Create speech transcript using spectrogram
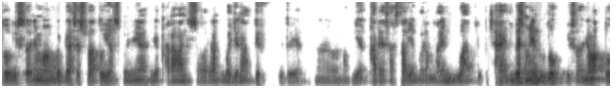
tuh istilahnya membedah sesuatu yang sebenarnya ya karangan seorang imajinatif gitu ya. Uh, ya karya sastra yang orang lain buat gitu. Saya juga sebenarnya dulu istilahnya waktu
